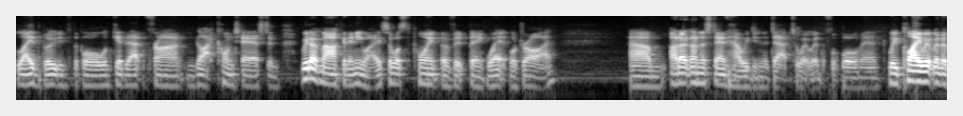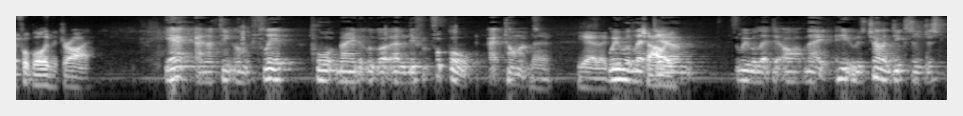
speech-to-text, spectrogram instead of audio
lay the boot into the ball and get it out in front and like contest and we don't mark it anyway. So what's the point of it being wet or dry? Um, I don't understand how we didn't adapt to wet weather football, man. We play wet weather football in the dry. Yeah, and I think on the flip, Port made it look like they had a different football at times. No. Yeah, they We were let Charlie. down. We were let down. Oh, mate, he was Charlie Dixon. Just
